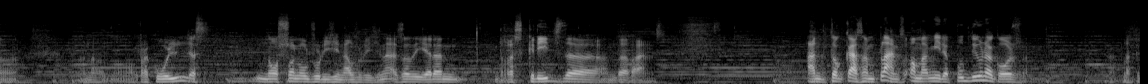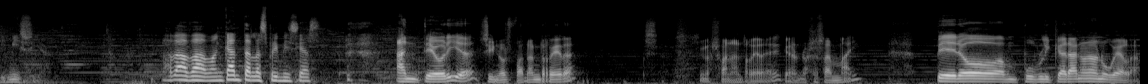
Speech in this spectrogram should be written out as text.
en, el, en el recull es, no són els originals originals, és a dir, eren reescrits de- d'abans. En tot cas, en plans, home, mira, puc dir una cosa. La primícia. Va, va, va, m'encanten les primícies. En teoria, si no es fan enrere, si no es fan enrere, eh, que no se sap mai, però em publicaran una novel·la.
